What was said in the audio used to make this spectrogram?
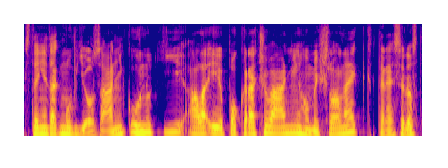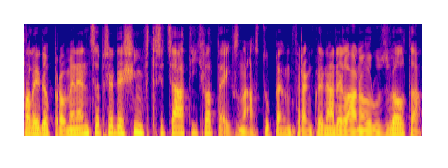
Stejně tak mluví o zániku hnutí, ale i o pokračování jeho myšlenek, které se dostaly do prominence především v 30. letech s nástupem Franklina Delano Roosevelta.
